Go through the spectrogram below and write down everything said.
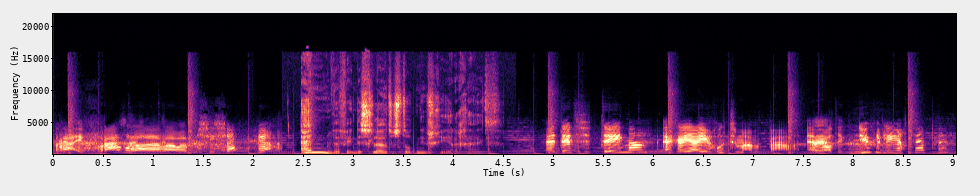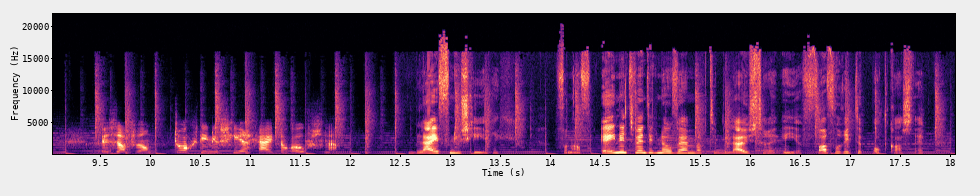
We gaan even vragen waar, waar we precies zijn. Ja. En we vinden sleutels tot nieuwsgierigheid. dit is het thema en ga jij je route maar bepalen. En Ja. wat ik nu geleerd heb, is dat we dan toch die nieuwsgierigheid nog overslaan. Blijf nieuwsgierig. Vanaf 21 november te beluisteren in je favoriete podcast-app.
